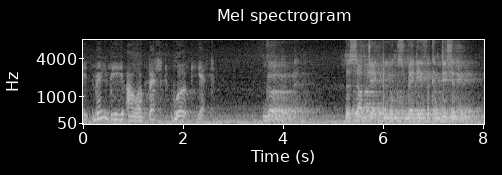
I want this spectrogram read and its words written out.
it may be our best work yet. Good. The subject looks ready for conditioning.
